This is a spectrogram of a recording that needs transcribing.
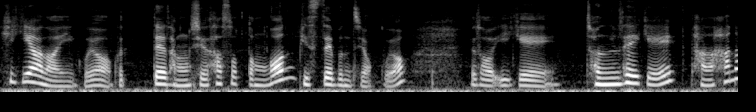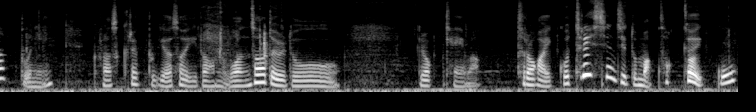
희귀한 아이고요. 그때 당시에 샀었던 건 B7즈였고요. 그래서 이게 전 세계에 단 하나뿐인 그런 스크랩북이어서 이런 원서들도 이렇게 막 들어가 있고 트레이싱지도 막 섞여 있고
